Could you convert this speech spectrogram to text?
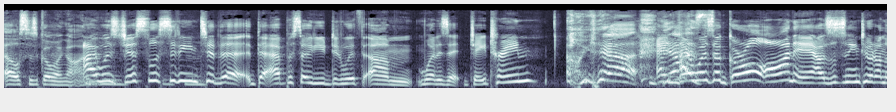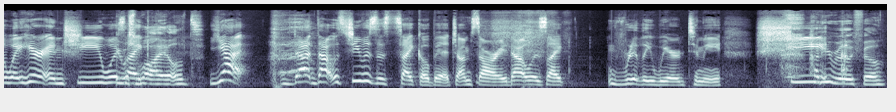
else is going on? I was just listening to the the episode you did with um what is it J Train oh, yeah. and there was a girl on it. I was listening to it on the way here, and she was, it was like, wild. "Yeah, that that was she was a psycho bitch." I'm sorry, that was like really weird to me. She How do you really feel?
